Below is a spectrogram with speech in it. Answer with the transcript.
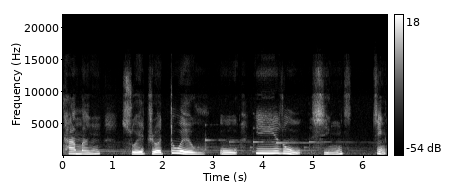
他们随着队伍一路行进，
